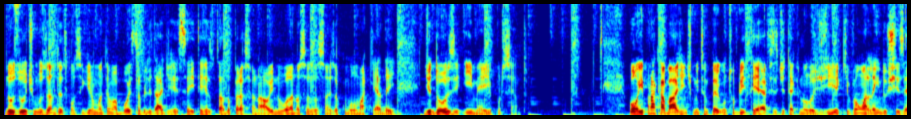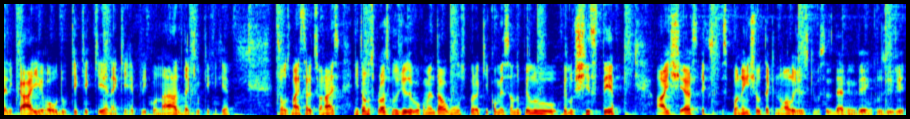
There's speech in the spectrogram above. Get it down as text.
Nos últimos anos, eles conseguiram manter uma boa estabilidade de receita e resultado operacional, e no ano, suas ações acumulam uma queda aí de 12,5%. Bom, e para acabar, gente, muitos me perguntam sobre ETFs de tecnologia que vão além do XLK ou do QQQ, né, que replica o Nasdaq, o QQQ são os mais tradicionais. Então, nos próximos dias eu vou comentar alguns por aqui, começando pelo, pelo XT, iShares Exponential Technologies, que vocês devem ver, inclusive,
